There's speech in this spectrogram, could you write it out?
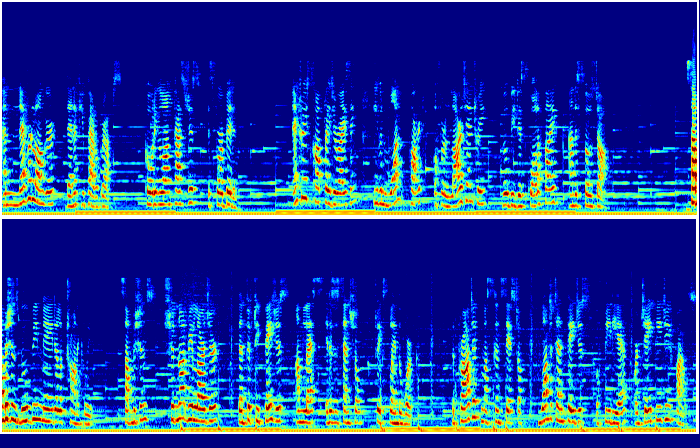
and never longer than a few paragraphs. Coding long passages is forbidden. Entries caught plagiarizing even one part of a large entry will be disqualified and disposed of. Submissions will be made electronically. Submissions should not be larger than 50 pages unless it is essential to explain the work. The project must consist of 1 to 10 pages of PDF or JPG files.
